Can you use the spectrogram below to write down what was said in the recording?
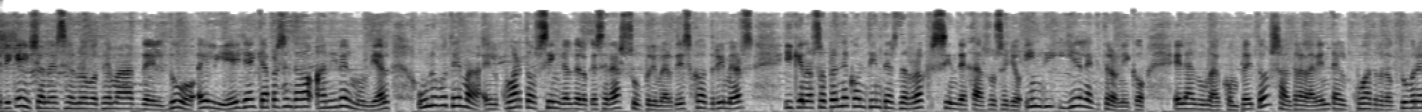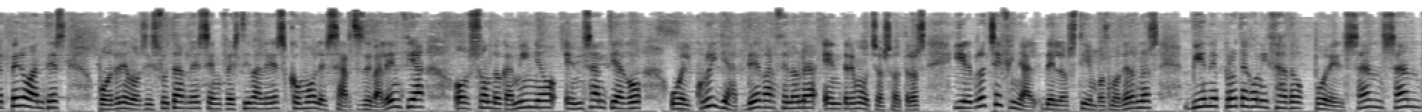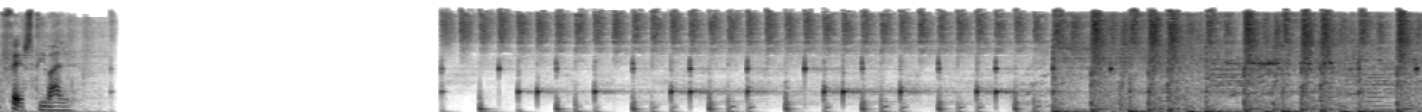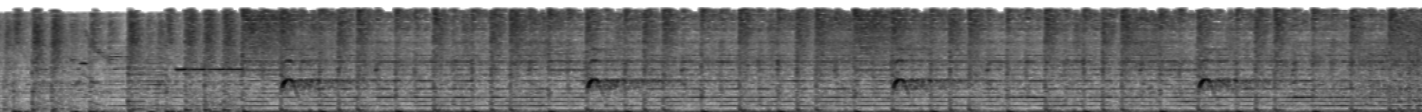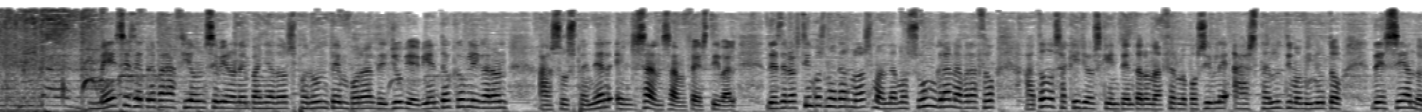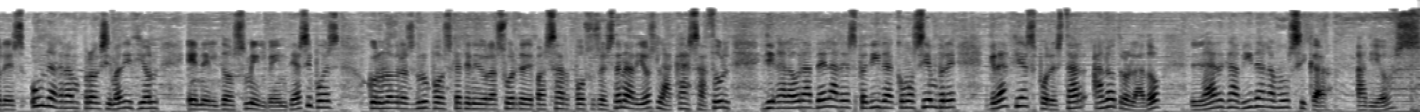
Medication es el nuevo tema del dúo él y ella y que ha presentado a nivel mundial un nuevo tema, el cuarto single de lo que será su primer disco, Dreamers, y que nos sorprende con tintes de rock sin dejar su sello indie y electrónico. El álbum al completo saldrá a la venta el 4 de octubre, pero antes podremos disfrutarles en festivales como Les Arts de Valencia o Sondo Camino en Santiago o el Cruilla de Barcelona, entre muchos otros. Y el broche final de los tiempos modernos viene protagonizado por el San San Festival. De preparación se vieron empañados por un temporal de lluvia y viento que obligaron a suspender el Sansan Festival. Desde los tiempos modernos mandamos un gran abrazo a todos aquellos que intentaron hacer lo posible hasta el último minuto, deseándoles una gran próxima edición en el 2020. Así pues, con uno de los grupos que ha tenido la suerte de pasar por sus escenarios, la Casa Azul, llega la hora de la despedida. Como siempre, gracias por estar al otro lado. Larga vida la música. Adiós.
